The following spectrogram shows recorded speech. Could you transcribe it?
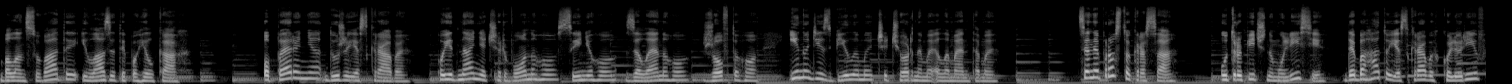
балансувати і лазити по гілках. Оперення дуже яскраве. Поєднання червоного, синього, зеленого, жовтого, іноді з білими чи чорними елементами. Це не просто краса. У тропічному лісі, де багато яскравих кольорів,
